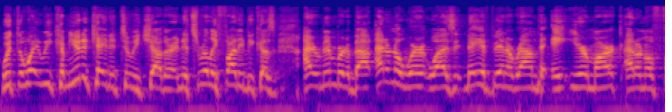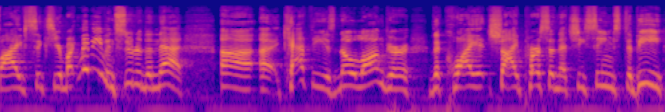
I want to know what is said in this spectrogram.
with the way we communicated to each other. And it's really funny because I remembered about, I don't know where it was, it may have been around the eight year mark, I don't know, five, six year mark, maybe even sooner than that. Uh, uh, Kathy is no longer the quiet, shy person that she seems to be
